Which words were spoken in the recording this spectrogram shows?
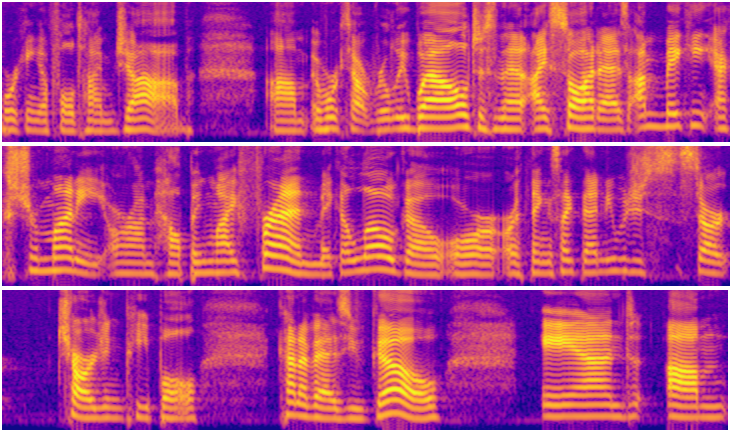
working a full time job. Um, it worked out really well, just in that I saw it as I'm making extra money or I'm helping my friend make a logo or, or things like that. And you would just start charging people kind of as you go. And um,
